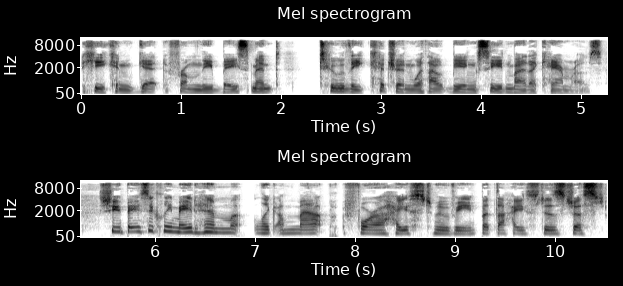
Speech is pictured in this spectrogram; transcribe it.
he can get from the basement to the kitchen without being seen by the cameras. She basically made him like a map for a heist movie, but the heist is just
